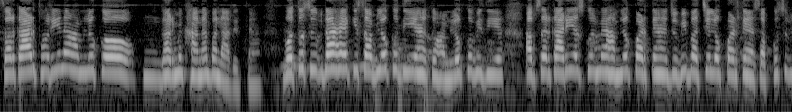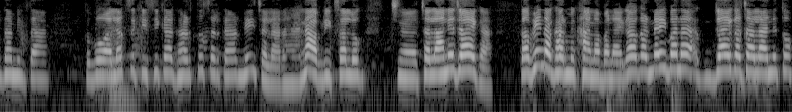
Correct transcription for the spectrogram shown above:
सरकार थोड़ी ना हम लोग को घर में खाना बना देते हैं। वो तो सुविधा है कि सब लोग को दिए हैं तो हम लोग को भी दिए। अब सरकारी स्कूल में हम लोग पढ़ते हैं जो भी बच्चे लोग पढ़ते हैं सबको सुविधा मिलता है। तो वो अलग से किसी का घर तो सरकार नहीं चला रहा है ना? अब रिक्शा लोग चलाने जाएगा। तभी ना घर में खाना बनाएगा। अगर नहीं बना जाएगा चलाने तो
